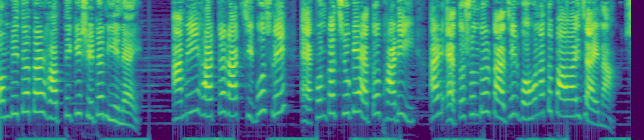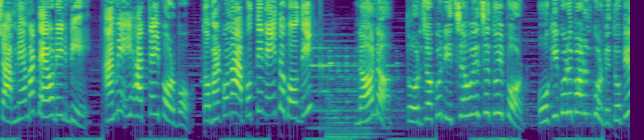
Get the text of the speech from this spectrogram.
অমৃতা তার হাত থেকে সেটা নিয়ে নেয়। আমি এই হারটা রাখছি, বুঝলে? এখনকার যুগে এত ভারী আর এত সুন্দর কাজের গহনা তো পাওয়াই যায় না। সামনে আমার দেওরের বিয়ে। আমি এই হারটাই পরবো। তোমার কোনো আপত্তি নেই তো, বৌদি? না না, তোর যখন ইচ্ছা হয়েছে তুই পড় ও কি করে বারণ করবে তোকে?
